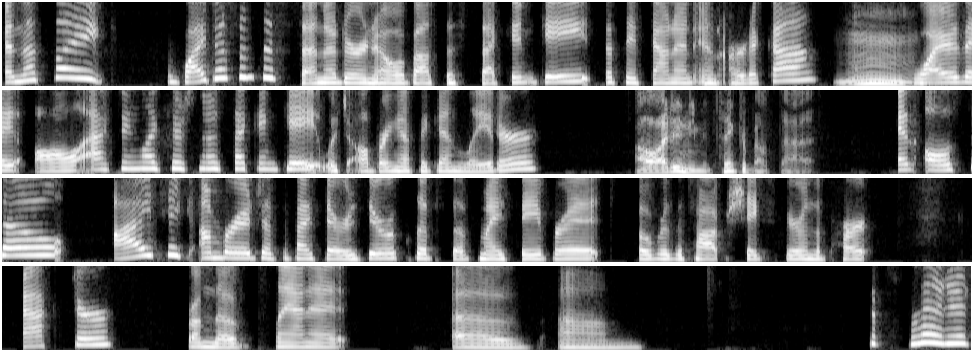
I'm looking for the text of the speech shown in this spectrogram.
And that's like, why doesn't the senator know about the second gate that they found in Antarctica? Mm. Why are they all acting like there's no second gate, which I'll bring up again later? Oh, I didn't even think about that. And also, I take umbrage at the fact there are zero clips of my favorite over the top Shakespeare in the Park actor from the planet of um the planet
